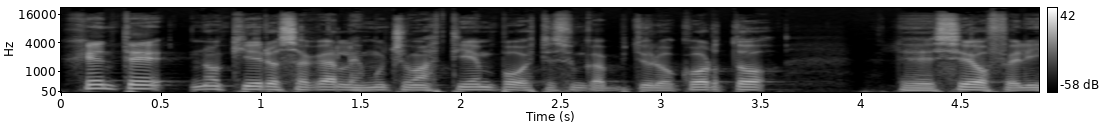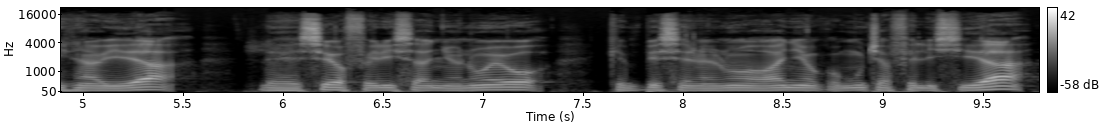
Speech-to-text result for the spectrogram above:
Gente, no quiero sacarles mucho más tiempo, este es un capítulo corto. Les deseo feliz Navidad, les deseo feliz año nuevo, que empiecen el nuevo año con mucha felicidad.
